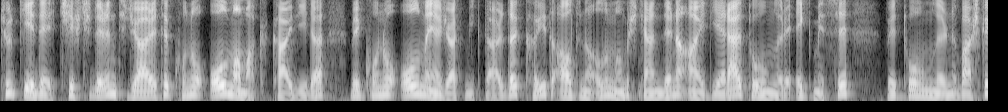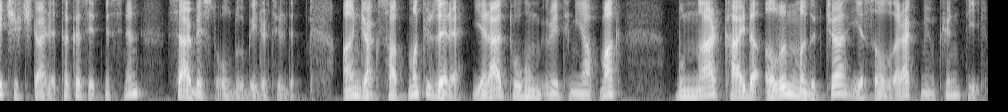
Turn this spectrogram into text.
Türkiye'de çiftçilerin ticarete konu olmamak kaydıyla ve konu olmayacak miktarda kayıt altına alınmamış kendilerine ait yerel tohumları ekmesi ve tohumlarını başka çiftçilerle takas etmesinin serbest olduğu belirtildi. Ancak satmak üzere yerel tohum üretimi yapmak bunlar kayda alınmadıkça yasal olarak mümkün değil.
